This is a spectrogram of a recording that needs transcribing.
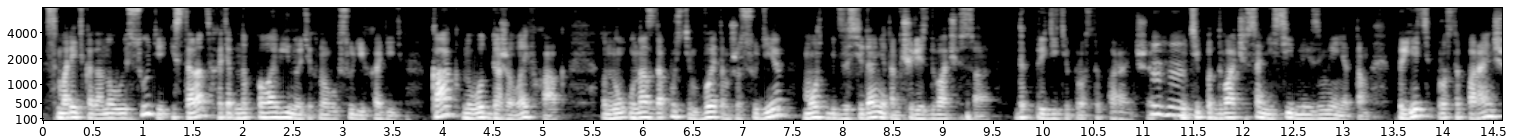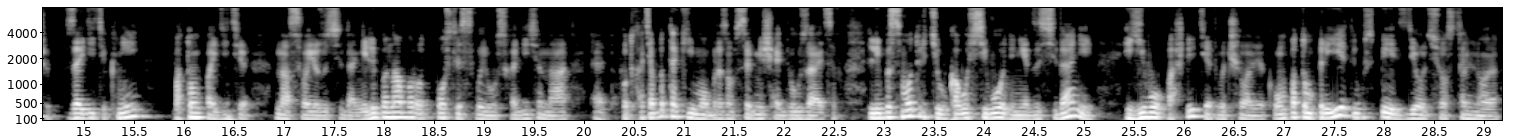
смотреть, когда новые судьи, и стараться хотя бы наполовину этих новых судей ходить. Как? Ну вот даже лайфхак. Ну у нас, допустим, в этом же суде может быть заседание там через два часа так придите просто пораньше. Угу. Ну, типа, два часа не сильно изменят там. Приедьте просто пораньше, зайдите к ней, потом пойдите на свое заседание. Либо наоборот, после своего сходите на это. Вот хотя бы таким образом совмещать двух зайцев. Либо смотрите, у кого сегодня нет заседаний, его пошлите, этого человека. Он потом приедет и успеет сделать все остальное.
